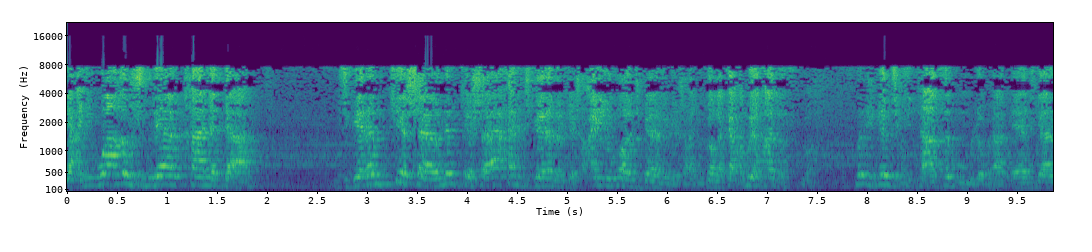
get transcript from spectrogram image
یعنی وا ئەو ژووریان قانەدا جگەرم کێشایە و نەم کێشایە هەر جگەرەمە کێش عینی وڵا جگەرەمە کێش عینی گەڵەکە هەمووی هەر دەفکووە من گەنجێکی تازە بووم لەو کاتەیە جگەر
